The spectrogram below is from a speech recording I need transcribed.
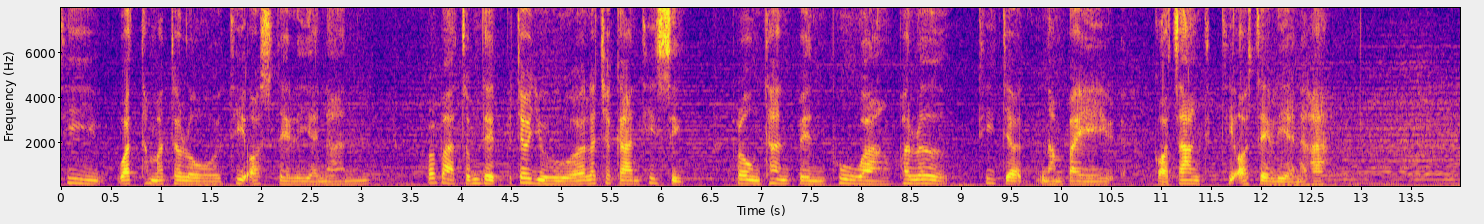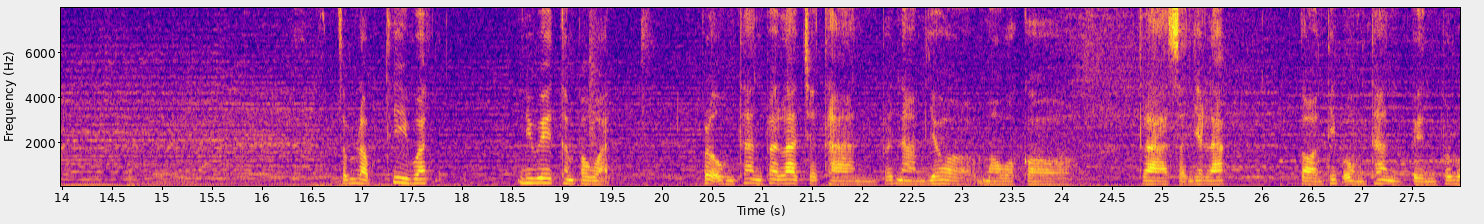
ที่วัดธรรมทโลที่ออสเตรเลียนั้น พระบาทสมเด็จพระเจ้าอยู่หัวรัชกาลที่10พระองค์ท่านเป็นผู้วางพระเลิกที่จะนำไปก่อสร้างที่ออสเตรเลียนะคะสำหรับที่วัดนิเวศธรรมประวัติ พระองค์ท่านพระราชทาน พระนามย่อมวก ตราสัญลักษณ์ ตอนที่พระองค์ท่านเป็นพระบร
